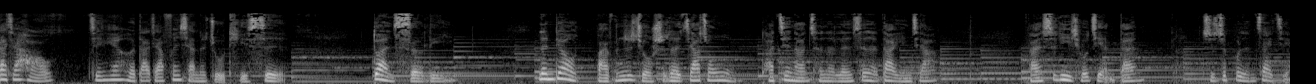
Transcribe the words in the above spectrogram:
大家好，今天和大家分享的主题是断舍离。扔掉百分之九十的家中物，他竟然成了人生的大赢家。凡事力求简单，直至不能再简。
